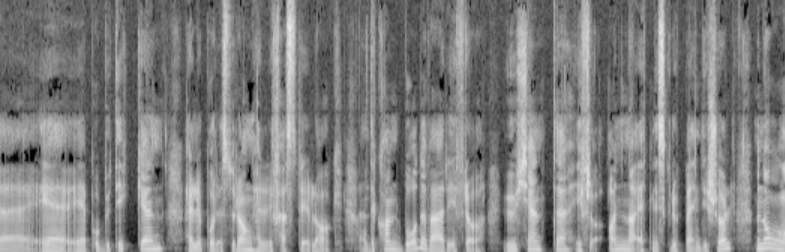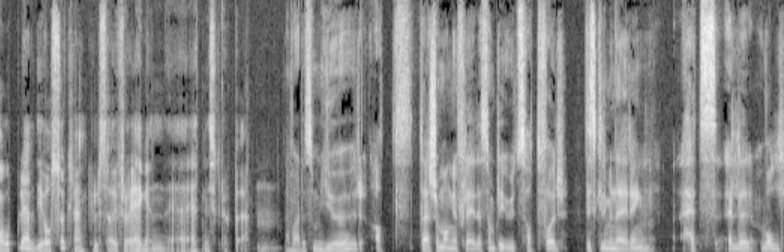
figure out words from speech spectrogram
eh, er, på butikken, eller på restaurant, eller i festlige lag. Det kan både være ifra ukjente, ifra annen etnisk gruppe enn de sjøl, men noen ganger opplever de også krenkelser ifra egen eh, etnisk gruppe. Mm. Hva er det som gjør at det er så mange flere som blir utsatt for diskriminering, hets eller vold?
